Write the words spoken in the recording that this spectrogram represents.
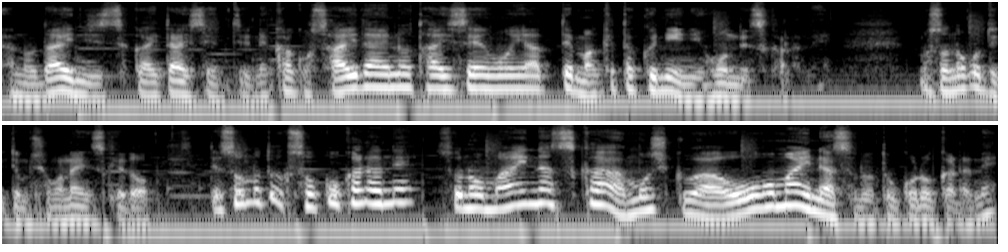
あの第二次世界大戦っていうね過去最大の大戦をやって負けた国日本ですからね、まあ、そんなこと言ってもしょうがないんですけどでそのそこからねそのマイナスかもしくは大マイナスのところからね、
